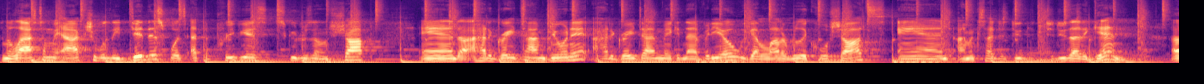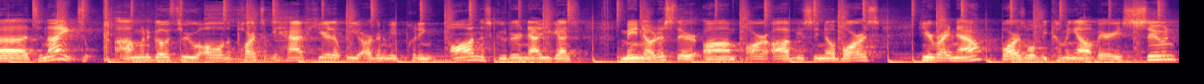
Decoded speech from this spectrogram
And the last time we actually did this was at the previous Scooter Zone shop and uh, I had a great time doing it. I had a great time making that video. We got a lot of really cool shots and I'm excited to do, to do that again. Uh, tonight, I'm gonna go through all the parts that we have here that we are gonna be putting on the scooter. Now you guys may notice there um, are obviously no bars here right now. Bars will be coming out very soon,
